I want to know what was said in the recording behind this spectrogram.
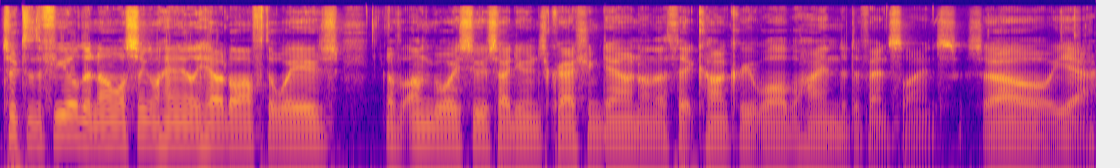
took to the field and almost single-handedly held off the waves of Unggoy suicide units crashing down on the thick concrete wall behind the defense lines. So, yeah,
